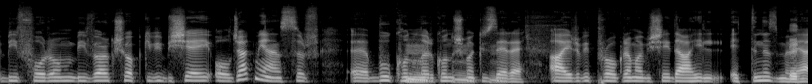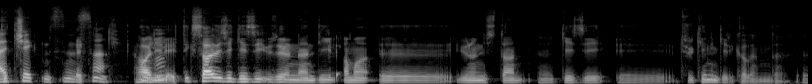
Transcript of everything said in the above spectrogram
bir forum, bir workshop gibi bir şey olacak mı yani sırf e, bu konuları hmm, konuşmak hmm, üzere hmm. ayrı bir programa bir şey dahil ettiniz mi veya edecek misiniz? Ettik. Ha? Haliyle Hı -hı. ettik. Sadece Gezi üzerinden değil ama e, Yunanistan, e, Gezi, e, Türkiye'nin geri kalanında e,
